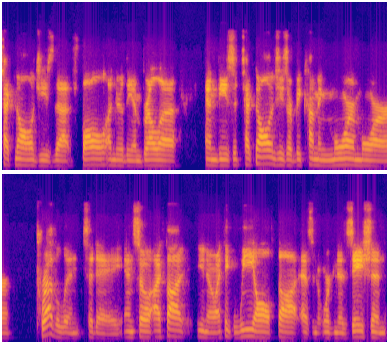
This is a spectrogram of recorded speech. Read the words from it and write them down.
technologies that fall under the umbrella. And these technologies are becoming more and more prevalent today. And so I thought, you know, I think we all thought as an organization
